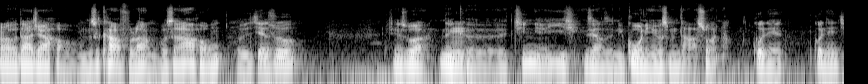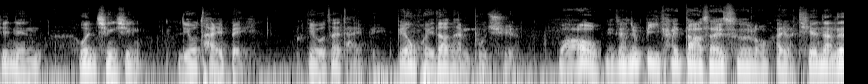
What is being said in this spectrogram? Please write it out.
Hello，大家好，我们是卡弗浪，我是阿红，我是坚叔。坚叔啊，那个、嗯、今年疫情这样子，你过年有什么打算啊？过年，过年，今年我很庆幸留台北，留在台北，不用回到南部去了。哇哦，你这样就避开大塞车喽！哎呦天哪，那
